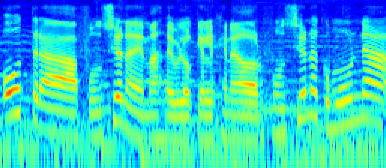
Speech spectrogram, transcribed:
otra función además de bloquear el generador. Funciona como una,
